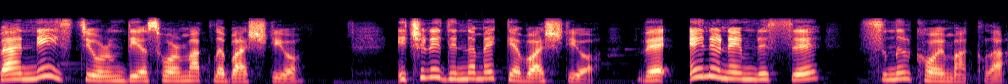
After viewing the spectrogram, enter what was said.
ben ne istiyorum diye sormakla başlıyor. İçini dinlemekle başlıyor ve en önemlisi sınır koymakla.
